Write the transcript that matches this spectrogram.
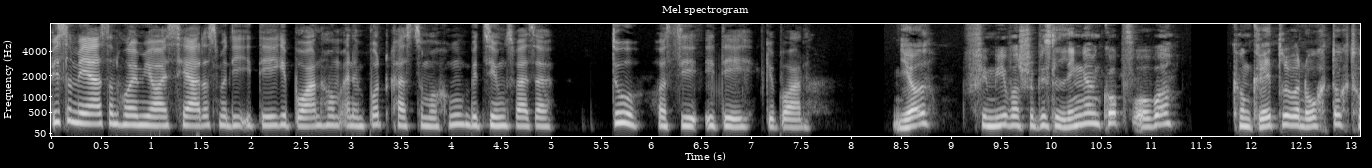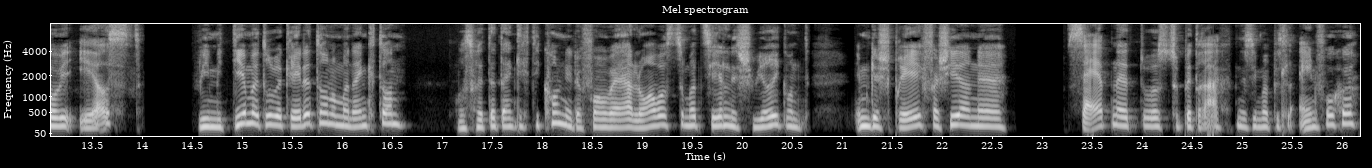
bisschen mehr als ein halbes Jahr ist her, dass wir die Idee geboren haben, einen Podcast zu machen, beziehungsweise du hast die Idee geboren. Ja, für mich war es schon ein bisschen länger im Kopf, aber konkret drüber nachgedacht habe ich erst, wie ich mit dir mal drüber geredet habe und man denkt dann, was haltet eigentlich die Conny davon? Weil allein was zu erzählen ist schwierig und im Gespräch verschiedene Seiten etwas zu betrachten ist immer ein bisschen einfacher.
